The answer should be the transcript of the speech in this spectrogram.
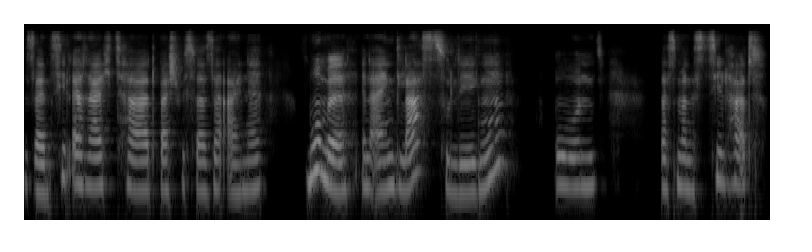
sein Ziel erreicht hat, beispielsweise eine Murmel in ein Glas zu legen und dass man das Ziel hat,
